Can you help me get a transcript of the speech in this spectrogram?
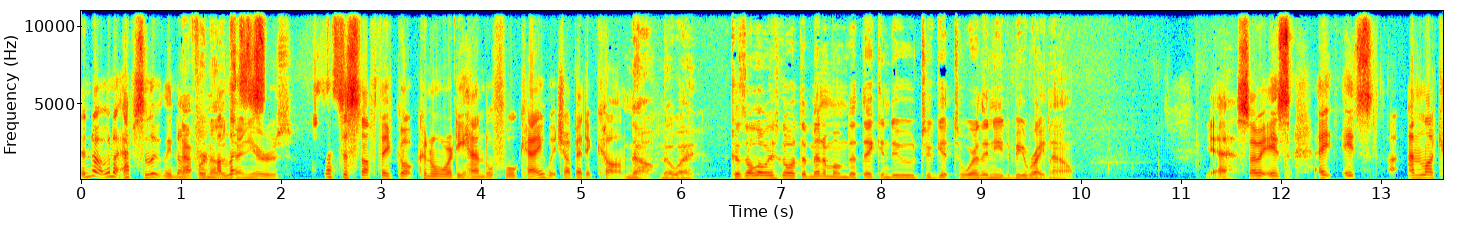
Uh, no, no, absolutely not. Not for another unless, 10 years. Unless the stuff they've got can already handle 4K, which I bet it can't. No, no way. Because they'll always go with the minimum that they can do to get to where they need to be right now. Yeah, so it's it, it's uh, and like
